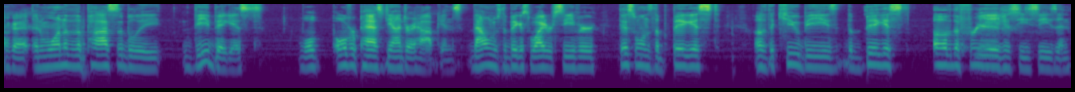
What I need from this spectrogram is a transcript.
Okay, and one of the possibly the biggest will overpass DeAndre Hopkins. That one was the biggest wide receiver. This one's the biggest of the QBs, the biggest of the free agency season.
